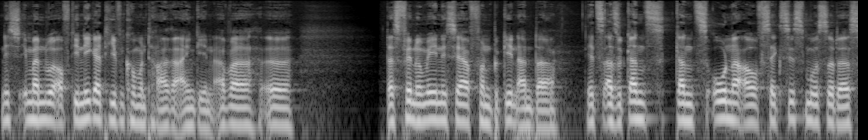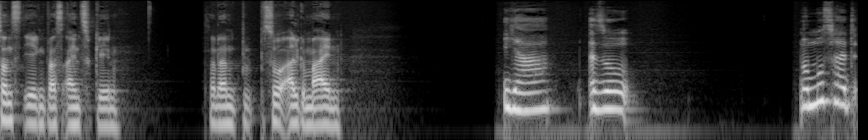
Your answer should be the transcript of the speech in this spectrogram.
Nicht immer nur auf die negativen Kommentare eingehen, aber äh, das Phänomen ist ja von Beginn an da. Jetzt also ganz, ganz ohne auf Sexismus oder sonst irgendwas einzugehen, sondern so allgemein. Ja, also man muss halt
